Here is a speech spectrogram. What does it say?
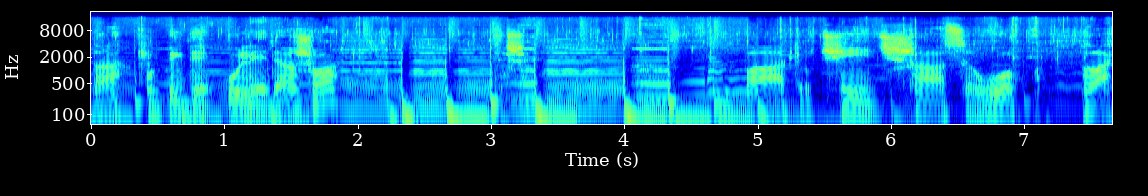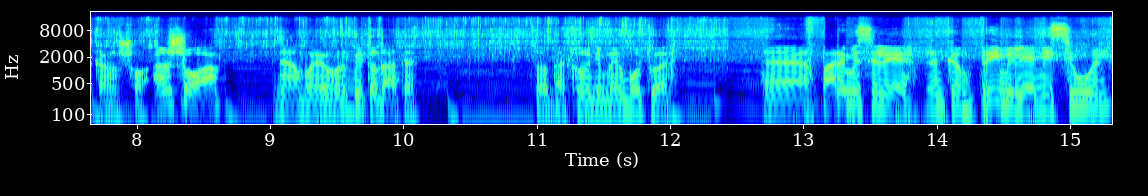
Da? Un pic de ulei de anșoa. Așa. 4, 5, 6, 8, plac anșoa. Anșoa, ne-am mai vorbit odată, sau dacă nu de mai multe ori, e, pare mi să le, încă în primele emisiuni,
